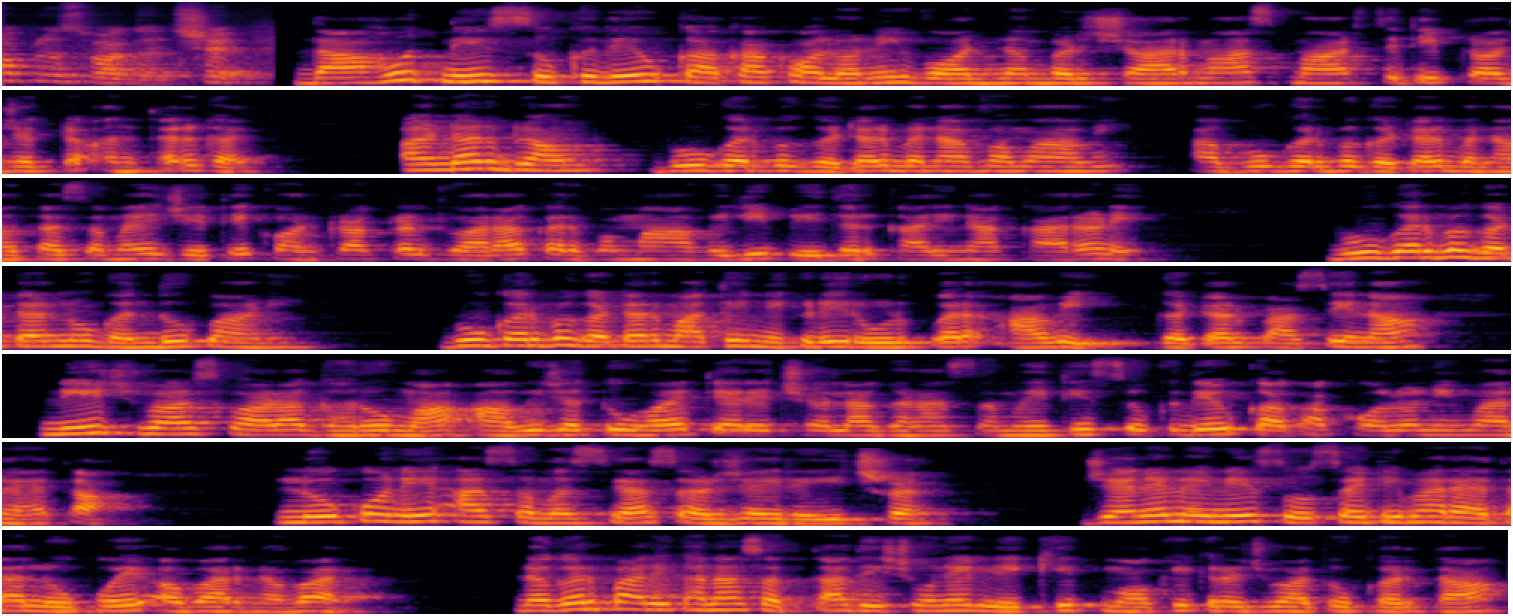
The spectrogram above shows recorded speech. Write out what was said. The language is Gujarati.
આપનું સ્વાગત છે. દાહોદની Sukhdev Kaka colony ward number ચારમાં સ્માર્ટ સિટી પ્રોજેક્ટ અંતર્ગત અંડરગ્રાઉન્ડ ભૂગર્ભ ગટર બનાવવામાં આવી. આ ભૂગર્ભ ગટર બનાવતા સમયે જે તે કોન્ટ્રાક્ટર દ્વારા કરવામાં આવેલી બેદરકારીના કારણે ભૂગર્ભ ગટરનું ગંદુ પાણી, ભૂગર્ભ ગટરમાંથી નીકળી રોડ પર આવી ગટર પાસેના નીચવાસવાળા ઘરોમાં આવી જતું હોય ત્યારે છેલ્લા ઘણા સમયથી સુખદેવ કાકા કોલોનીમાં રહેતા લોકોને આ સમસ્યા સર્જાઈ રહી છે. જેને લઈને સોસાયટીમાં રહેતા લોકોએ અવારનવાર નગરપાલિકાના સત્તાધીશોને લેખિત મૌખિક રજૂઆતો કરતા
